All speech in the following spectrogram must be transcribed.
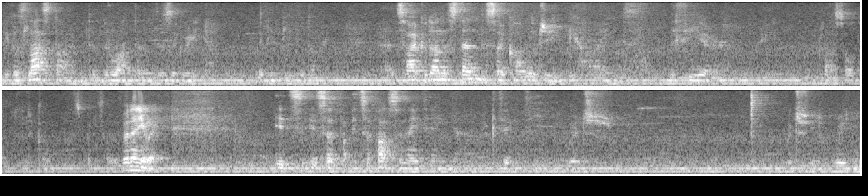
Because last time the Rwandans disagreed, million people died. And so I could understand the psychology behind the fear, plus all the political aspects of it. But anyway, it's it's a it's a fascinating uh, activity which which you know, really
